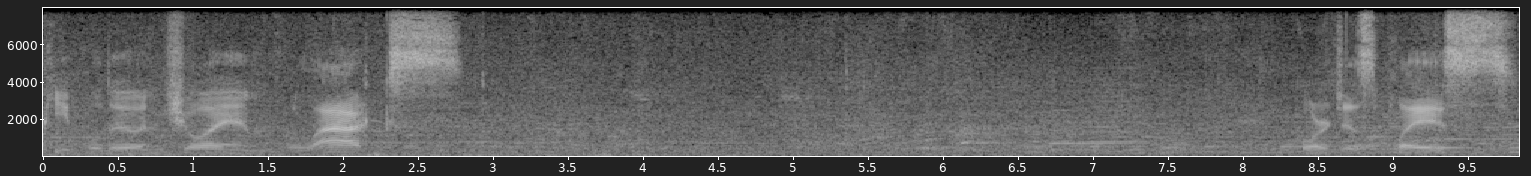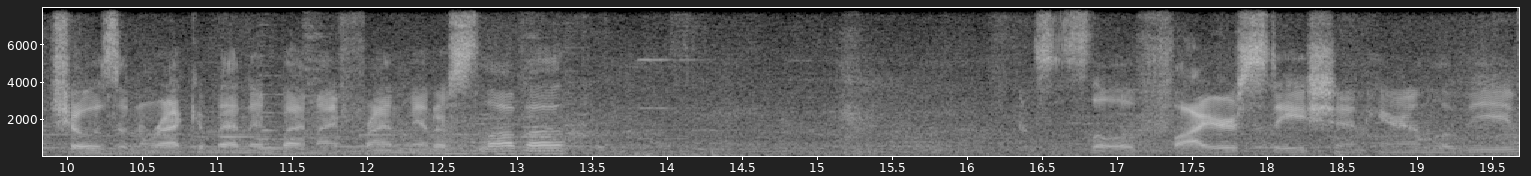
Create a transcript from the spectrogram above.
people to enjoy and relax. Gorgeous place, chosen and recommended by my friend Miroslava. This is the fire station here in Lviv.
